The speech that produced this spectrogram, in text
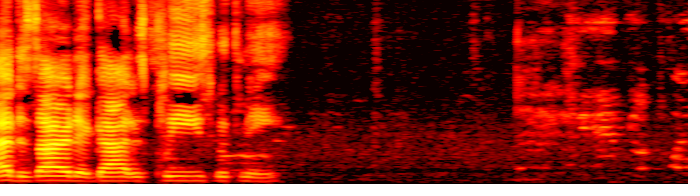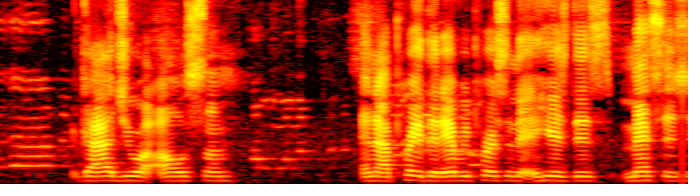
I desire that God is pleased with me. God, you are awesome. And I pray that every person that hears this message,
